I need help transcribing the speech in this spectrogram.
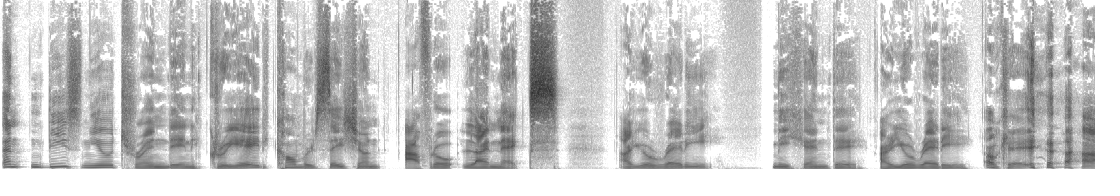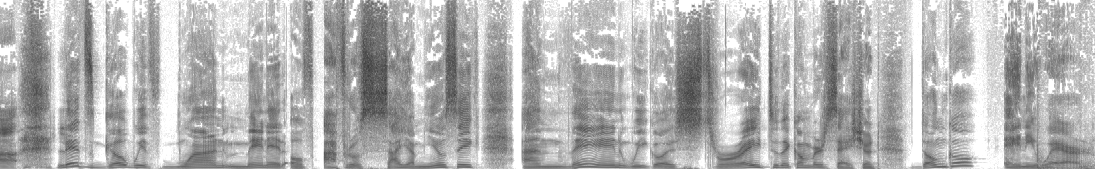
and this new trending create conversation Afro Latinx. Are you ready? Mi gente, are you ready? Okay, let's go with one minute of Afro Saya music and then we go straight to the conversation. Don't go anywhere.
